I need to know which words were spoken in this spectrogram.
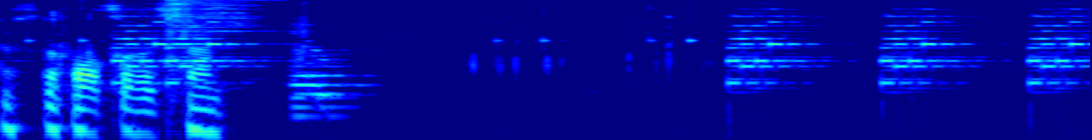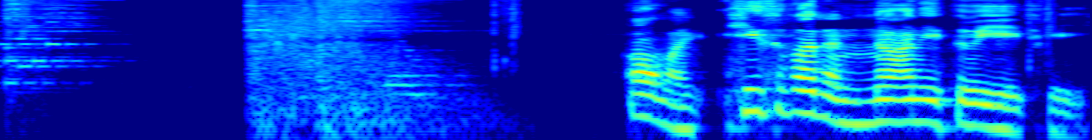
Just so it's done. Oh my, he's about a 93 HP.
